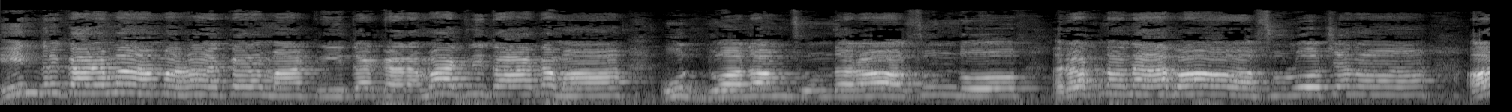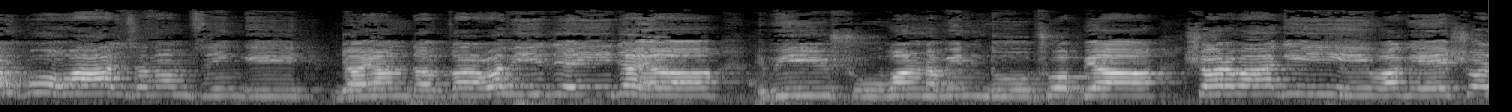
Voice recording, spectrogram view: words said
इन्द्रकर्मा महाकर्मा कृतकर्मा कृतागम उद्वदं सुन्दर सुन्दो रत्ननाभ सुलोचन। अर्को वारिसनं सिंही, जयन्त सर्वविजयी जय। विसुवर्ण बिन्दु शोभ्य सर्वागी वगेश्वर।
